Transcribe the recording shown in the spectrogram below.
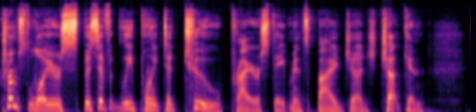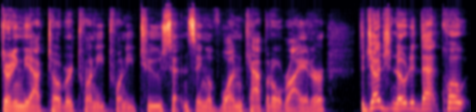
Trump's lawyers specifically point to two prior statements by Judge Chutkan. During the October 2022 sentencing of one Capitol rioter, the judge noted that, quote,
